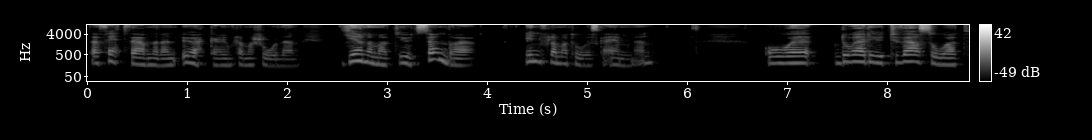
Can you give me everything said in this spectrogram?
där fettvävnaden ökar inflammationen genom att utsöndra inflammatoriska ämnen. Och eh, då är det ju tyvärr så att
